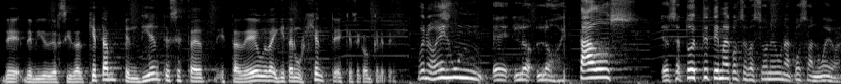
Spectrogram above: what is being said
biodiversidad. ¿Qué tan pendiente es esta, esta, deuda y qué tan urgente es que se concrete? Bueno, es un, eh, los estados, o sea, todo este tema de conservación es una cosa nueva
